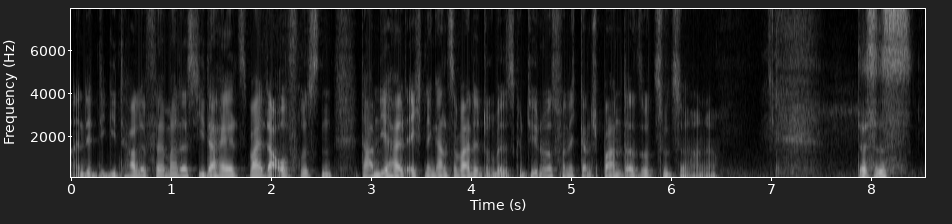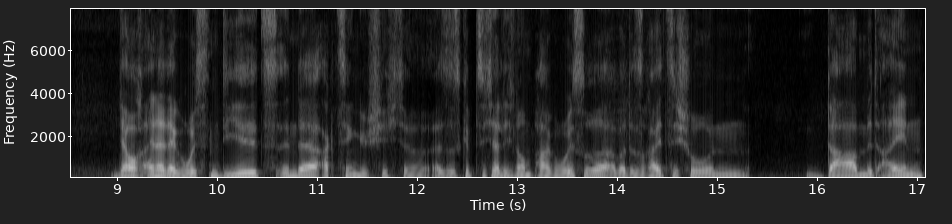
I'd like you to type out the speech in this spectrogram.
eine digitale Firma, dass die da jetzt weiter aufrüsten, da haben die halt echt eine ganze Weile drüber diskutiert und das fand ich ganz spannend, also zuzuhören, ja. Das ist ja auch einer der größten Deals in der Aktiengeschichte. Also es gibt sicherlich noch ein paar größere, aber das reiht sich schon da mit ein.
